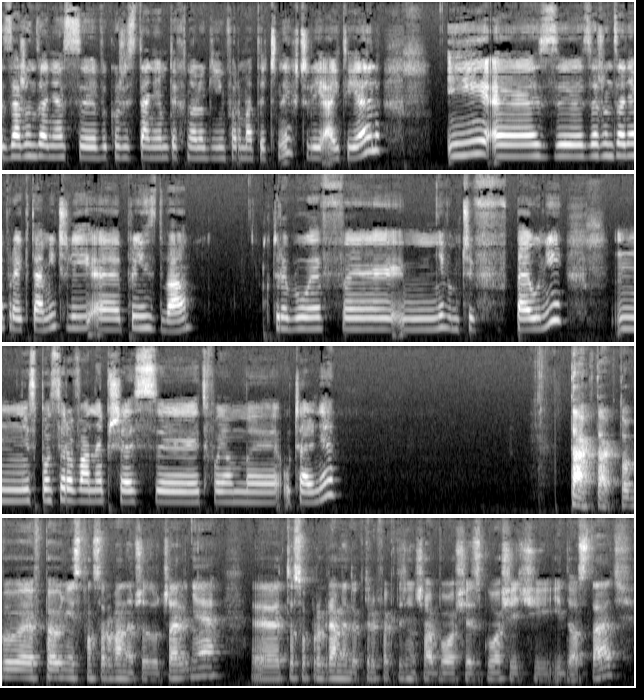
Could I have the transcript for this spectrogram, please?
zarządzania z wykorzystaniem technologii informatycznych, czyli ITL i z zarządzania projektami, czyli Prince 2, które były w, nie wiem czy w pełni mm, sponsorowane przez Twoją uczelnię. Tak, tak, to były w pełni sponsorowane przez uczelnię. To są programy, do których faktycznie trzeba było się zgłosić i, i, dostać,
